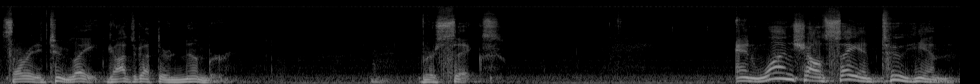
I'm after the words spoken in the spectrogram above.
It's already too late. God's got their number. Verse 6 And one shall say unto him,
